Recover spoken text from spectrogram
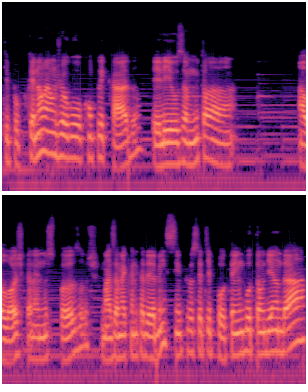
tipo, porque não é um jogo complicado, ele usa muito a, a lógica, né, nos puzzles, mas a mecânica dele é bem simples, você, tipo, tem um botão de andar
